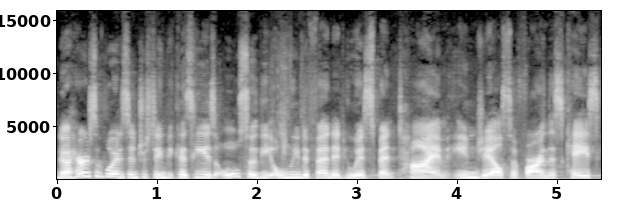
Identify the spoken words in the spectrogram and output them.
Now, Harrison Floyd is interesting because he is also the only defendant who has spent time in jail so far in this case.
